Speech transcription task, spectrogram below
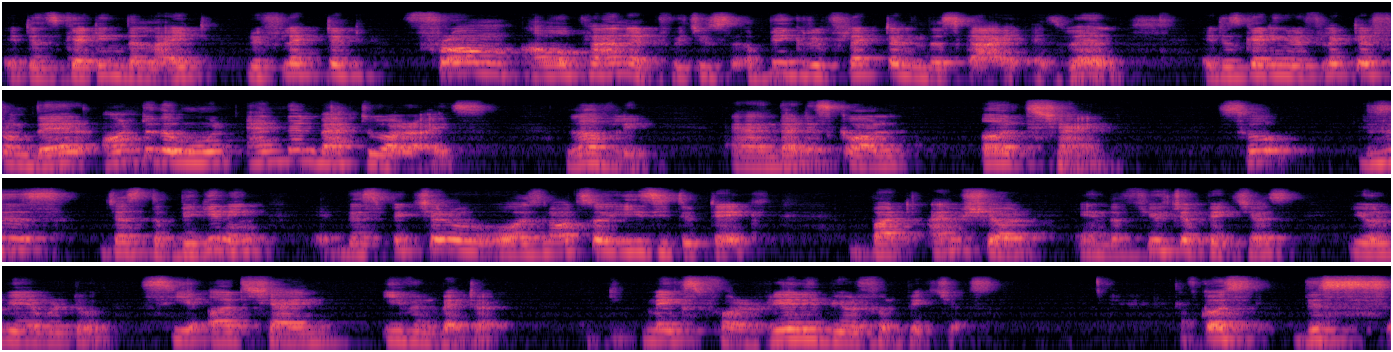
it is getting the light reflected from our planet which is a big reflector in the sky as well. It is getting reflected from there onto the moon and then back to our eyes. Lovely. And that is called earth shine. So this is just the beginning this picture was not so easy to take but I'm sure in the future pictures you'll be able to see earth shine even better it makes for really beautiful pictures of course, this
